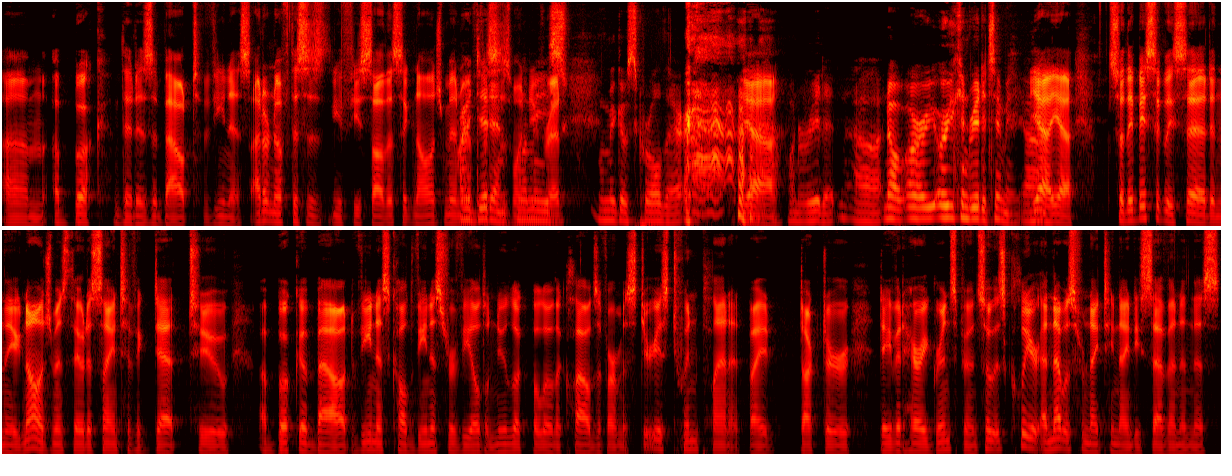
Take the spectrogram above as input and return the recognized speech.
um, a book that is about Venus. I don't know if this is if you saw this acknowledgement or I didn't. this is one let you've me, read. Let me go scroll there. Yeah. I want to read it. Uh, no, or or you can read it to me. Um, yeah, yeah. So they basically said in the acknowledgments they owed a scientific debt to a book about Venus called Venus Revealed: A New Look Below the Clouds of Our Mysterious Twin Planet by Dr. David Harry Grinspoon. So it was clear, and that was from 1997, and this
